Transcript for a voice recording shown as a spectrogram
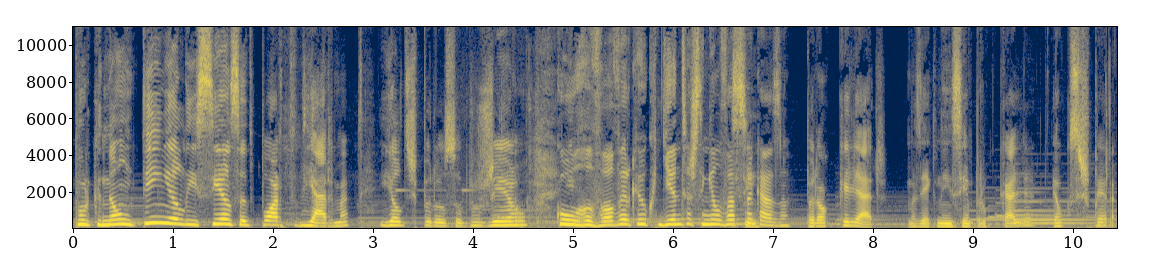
Porque não tinha licença de porte de arma e ele disparou sobre o genro Com o revólver que o 500 tinha levado Sim. para casa. para o que calhar. Mas é que nem sempre o que calha é o que se espera.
